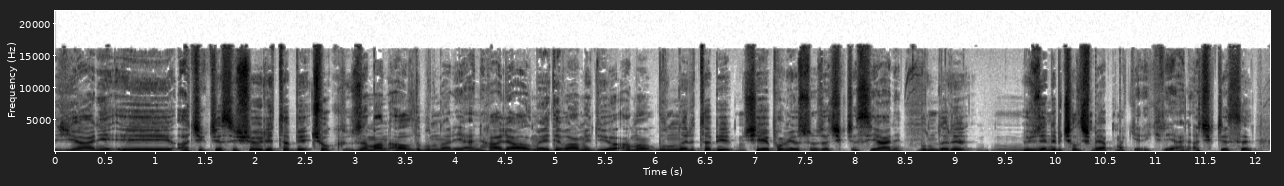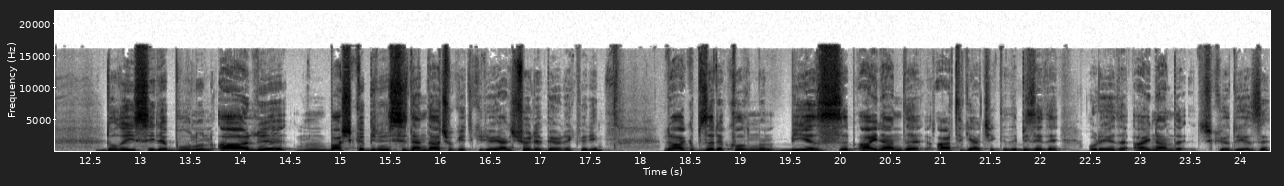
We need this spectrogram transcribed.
Yani e, açıkçası şöyle tabii çok zaman aldı bunlar yani hala almaya devam ediyor ama bunları tabii şey yapamıyorsunuz açıkçası yani bunları üzerine bir çalışma yapmak gerekir yani açıkçası. Dolayısıyla bunun ağırlığı başka birini sizden daha çok etkiliyor. Yani şöyle bir örnek vereyim. Ragıp Zarakoğlu'nun bir yazısı aynı anda artı gerçekte de bize de oraya da aynı anda çıkıyordu yazı.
